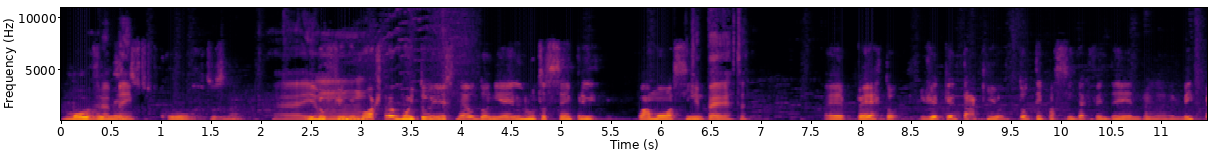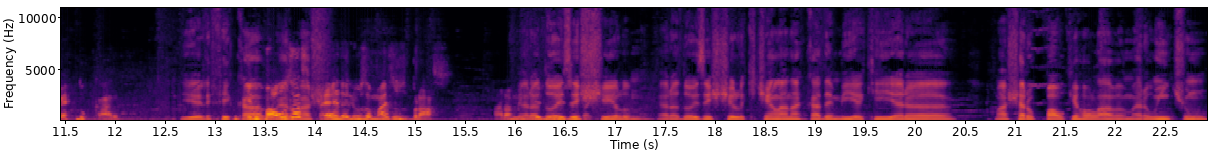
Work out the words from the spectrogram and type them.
movimentos bem... curtos, né? É, e, e no um... filme mostra muito isso, né? O Donnie luta sempre com a mão assim. De perto. É, perto, ó. Do jeito que ele tá aqui, ó. Todo tempo assim, defendendo, bem perto do cara. E ele ficava. Ele mal usa as macho... pernas, ele usa mais os braços. Raramente era dois estilos, Era dois estilos que tinha lá na academia que era. Macho era o pau que rolava, mano. Era o 21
